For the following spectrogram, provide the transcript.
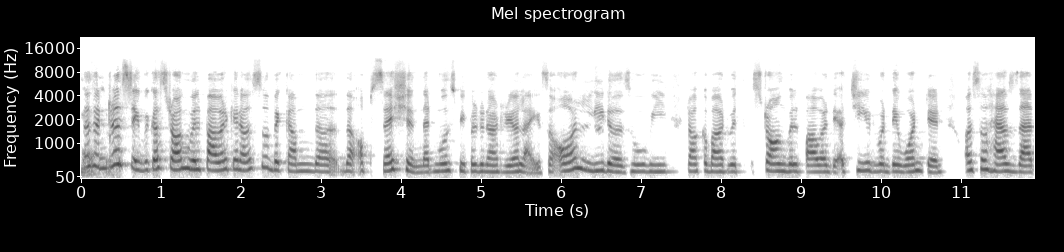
that's interesting because strong willpower can also become the the obsession that most people do not realize. So all leaders who we talk about with strong willpower they achieved what they wanted also has that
